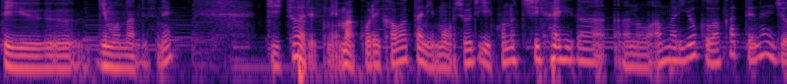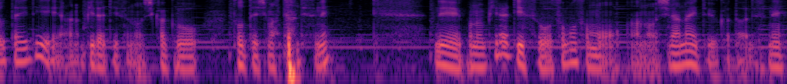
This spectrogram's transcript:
ていう疑問なんですね。実はですねまあこれ変わったにも正直この違いがあのあんまりよく分かってない状態であのピラティスの資格を取ってしまったんですね。でこのピラティスをそもそもあの知らないという方はですね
